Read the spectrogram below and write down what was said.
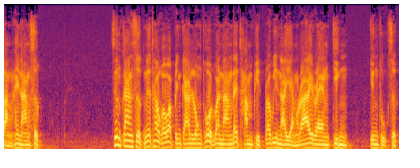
สั่งให้นางศึก ซึ่งการศึกเนี่ยเท่ากับว่าเป็นการลงโทษว่านางได้ทำผิดพระวินัยอย่างร้ายแรงจริง จึงถูกศึก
